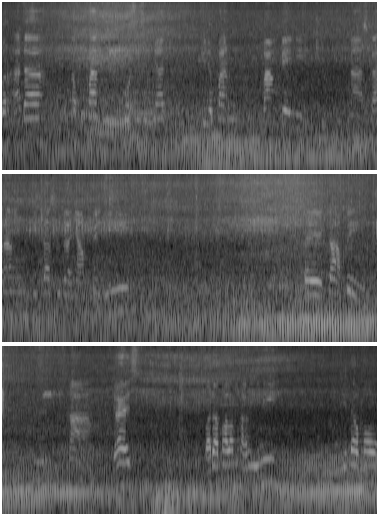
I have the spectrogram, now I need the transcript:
berada tepat posisinya di depan Bank BNI. Nah sekarang kita sudah nyampe di TKP. Nah guys. Pada malam hari ini kita mau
